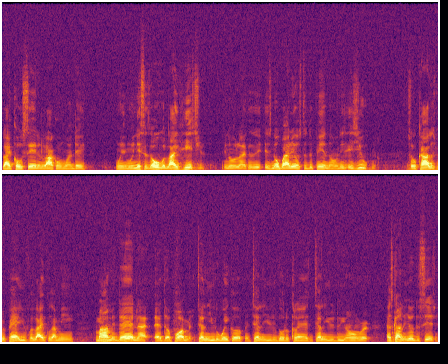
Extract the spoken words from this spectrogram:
like Coach said in locker room one day, when when this is over, life hits you. You know, like it's nobody else to depend on. It's, it's you. So college prepare you for life. Because I mean, mom and dad not at the apartment telling you to wake up and telling you to go to class and telling you to do your homework. That's kind of your decision.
